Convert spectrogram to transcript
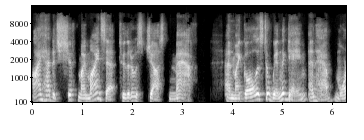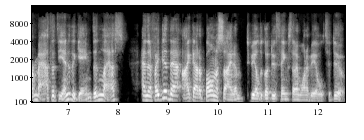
I had to shift my mindset to that it was just math. And my goal is to win the game and have more math at the end of the game than less. And then if I did that, I got a bonus item to be able to go do things that I want to be able to do.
